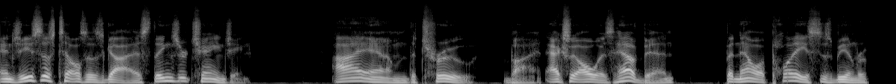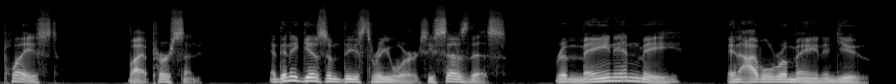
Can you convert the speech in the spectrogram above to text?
And Jesus tells his guys, things are changing. I am the true vine. Actually, always have been, but now a place is being replaced by a person. And then he gives them these three words. He says this Remain in me, and I will remain in you.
